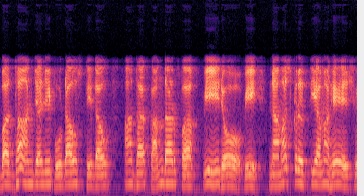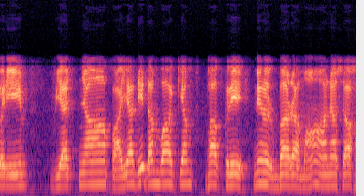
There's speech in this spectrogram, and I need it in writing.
बद्धाञ्जलिपुटौ स्थितौ अध कन्दर्पवीरोऽपि नमस्कृत्य महेश्वरीं व्यज्ञापयदिदं वाक्यं भक्तिनिर्भरमानसः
